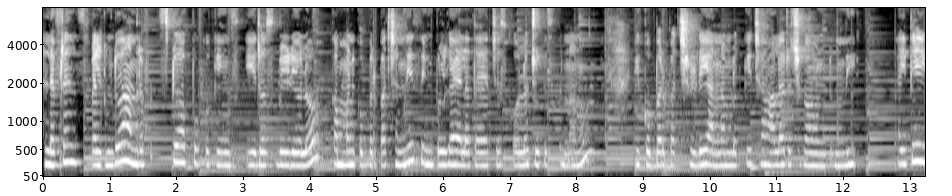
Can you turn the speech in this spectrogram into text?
Hello friends welcome to Andhra foods to Appu cookings. ఈరోజు వీడియోలో కమ్మని కొబ్బరి పచ్చడిని సింపుల్గా ఎలా తయారు చేసుకోవాలో చూపిస్తున్నాను. ఈ కొబ్బరి పచ్చడి అన్నంలోకి చాలా రుచిగా ఉంటుంది. అయితే ఈ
